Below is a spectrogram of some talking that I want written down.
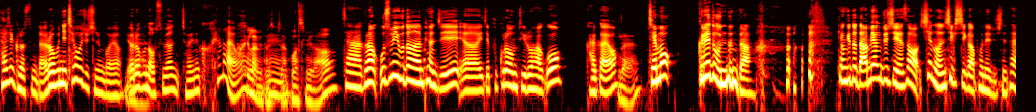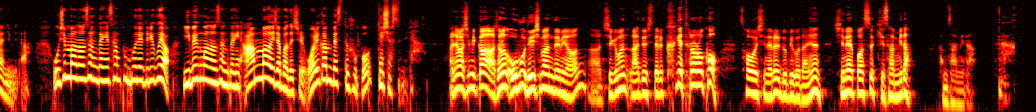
사실 그렇습니다. 여러분이 채워주시는 거예요. 여러분 없으면 저희는 큰일 나요. 큰일 납니다 진짜 예. 고맙습니다. 자, 그럼 웃음이 묻어나는 편지 어, 이제 부끄러움 뒤로 하고 갈까요? 네. 제목 그래도 웃는다. 경기도 남양주시에서 신원식 씨가 보내주신 사연입니다. 50만 원 상당의 상품 보내드리고요. 200만 원 상당의 안마의자 받으실 월간 베스트 후보 되셨습니다. 안녕하십니까. 저는 오후 4시만 되면 아, 지금은 라디오 시대를 크게 틀어놓고 서울 시내를 누비고 다니는 시내버스 기사입니다. 감사합니다.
